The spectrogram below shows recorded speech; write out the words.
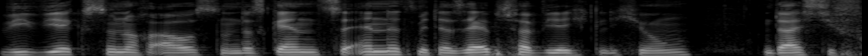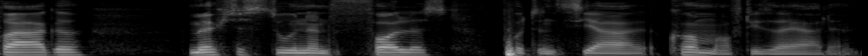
wie wirkst du nach außen. Und das Ganze endet mit der Selbstverwirklichung. Und da ist die Frage, möchtest du in ein volles Potenzial kommen auf dieser Erde?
